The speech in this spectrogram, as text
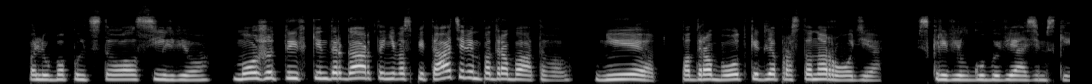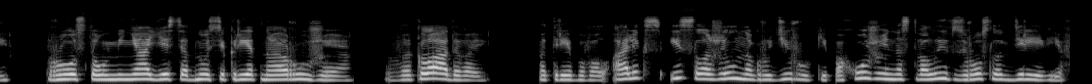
– полюбопытствовал Сильвио. «Может, ты в киндергартене воспитателем подрабатывал?» «Нет, подработки для простонародья», – скривил губы Вяземский. «Просто у меня есть одно секретное оружие. Выкладывай» потребовал Алекс и сложил на груди руки, похожие на стволы взрослых деревьев.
